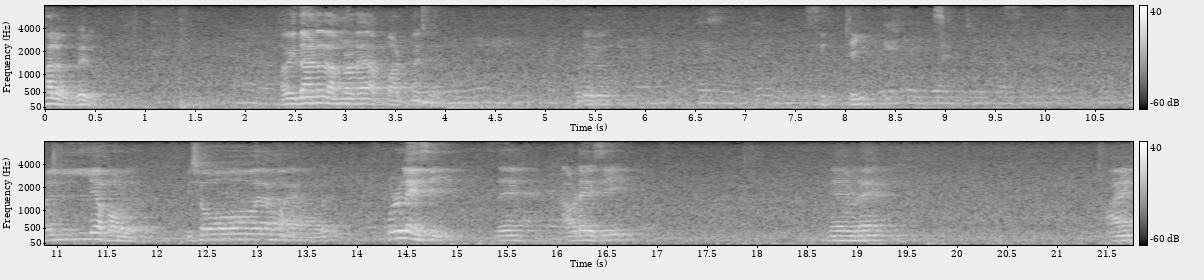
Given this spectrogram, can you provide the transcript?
ഹലോ വരൂ. അപ്പോൾ ഇതാണ് നമ്മുടെ അപ്പാർട്ട്മെന്റ് ഇവിടെ ഒരു സിറ്റിംഗ് വലിയ ഹോൾ വിശാലമായ ഹോൾ ഫുൾ എ സി അവിടെ എ സി ഇവിടെ അയൺ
